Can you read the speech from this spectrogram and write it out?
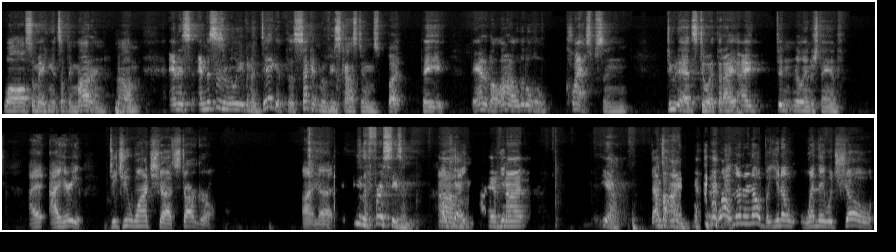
while also making it something modern. Um, and it's and this isn't really even a dig at the second movie's costumes, but they they added a lot of little clasps and doodads to it that I, I didn't really understand. I I hear you. Did you watch uh, Stargirl on? Uh, the first season, Okay. um, I have not. Yeah, I'm behind. well, no, no, no. But you know, when they would show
